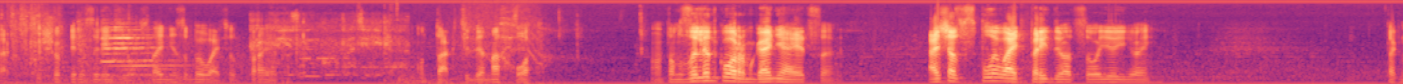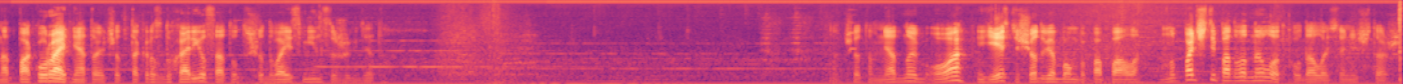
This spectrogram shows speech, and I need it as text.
Так, еще перезарядился, да, не забывайте вот про это. Вот так, тебе на ход. Он там за линкором гоняется. А сейчас всплывать придется, ой-ой-ой. Так, надо поаккуратнее, а то я что-то так раздухарился, а тут еще два эсминца же где-то. Что там, ни одной... О, есть, еще две бомбы попало. Ну, почти подводную лодку удалось уничтожить.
